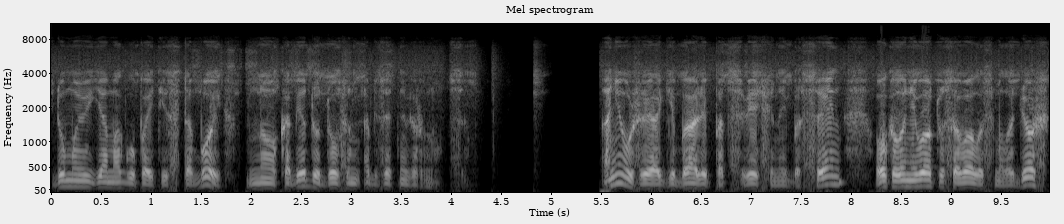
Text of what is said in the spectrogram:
«Думаю, я могу пойти с тобой, но к обеду должен обязательно вернуться». Они уже огибали подсвеченный бассейн, около него тусовалась молодежь,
